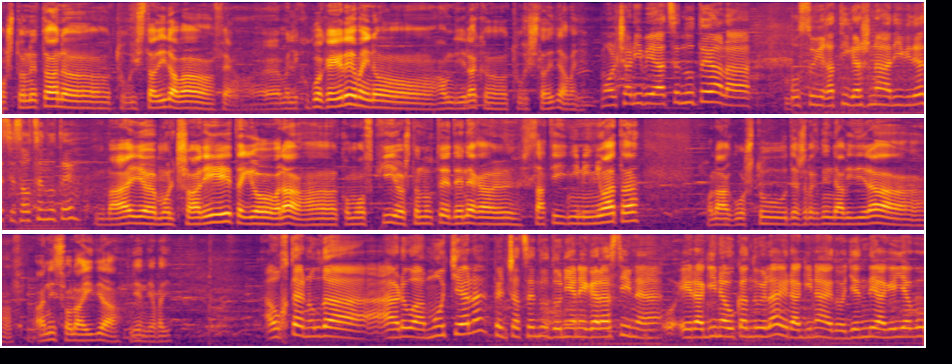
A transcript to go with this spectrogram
ostonetan uh, turista dira, ba, uh, melikukoak ere, baina haundielak uh, turista dira, bai. Moltsari behatzen dute, ala, oso irrati gazna adibidez, ezautzen dute? Bai, moltsari, eta voilà, uh, komozki, osten dute dener zati niminoat, hola, gostu desberdin da bidira, uh, aniz hola idea, jendia, bai. Aurten uda aroa motxel, pentsatzen du donian egarazin eragina ukanduela, eragina edo jendea gehiago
